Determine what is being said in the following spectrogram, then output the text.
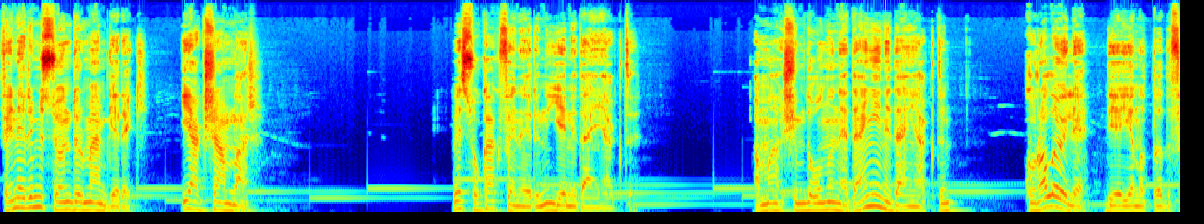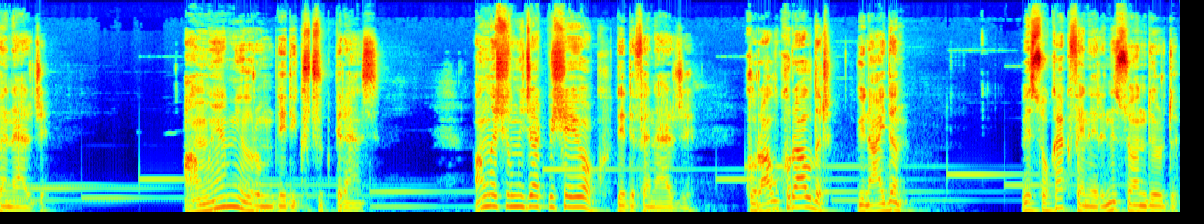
Fenerimi söndürmem gerek. İyi akşamlar. Ve sokak fenerini yeniden yaktı. Ama şimdi onu neden yeniden yaktın? Kural öyle diye yanıtladı fenerci. Anlayamıyorum dedi küçük prens. Anlaşılmayacak bir şey yok dedi fenerci. Kural kuraldır. Günaydın. Ve sokak fenerini söndürdü.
